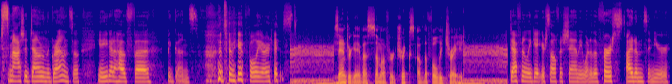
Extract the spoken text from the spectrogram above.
smash it down on the ground. So you know you got to have. Uh, big guns to be a Foley artist. Sandra gave us some of her tricks of the Foley trade. Definitely get yourself a chamois, one of the first items in your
